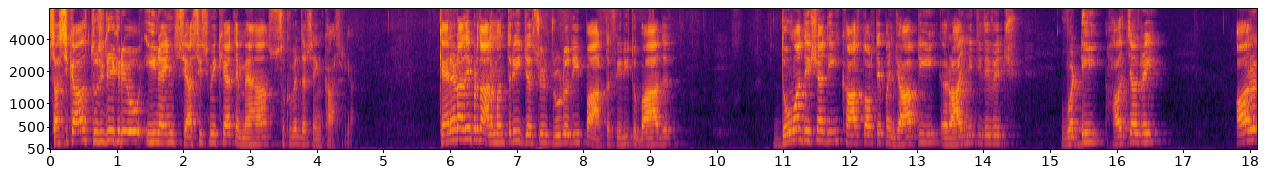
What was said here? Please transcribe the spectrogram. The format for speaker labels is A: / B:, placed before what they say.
A: ਸਤਿ ਸ਼੍ਰੀ ਅਕਾਲ, ਤੁਸੀਂ ਦੇਖ ਰਹੇ ਹੋ E9 ਸਿਆਸੀ ਸਮੀਖਿਆ ਤੇ ਮੈਂ ਹਾਂ ਸੁਖਵਿੰਦਰ ਸਿੰਘ ਖਾਸਰੀਆ ਕੈਨੇਡਾ ਦੇ ਪ੍ਰਧਾਨ ਮੰਤਰੀ ਜਸਟਿਨ ਟਰੂਡੋ ਦੀ ਭਾਰਤ ਫੇਰੀ ਤੋਂ ਬਾਅਦ ਦੋਵਾਂ ਦੇਸ਼ਾਂ ਦੀ, ਖਾਸ ਤੌਰ ਤੇ ਪੰਜਾਬ ਦੀ ਰਾਜਨੀਤੀ ਦੇ ਵਿੱਚ ਵੱਡੀ ਹਲਚਲ ਰਹੀ ਔਰ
